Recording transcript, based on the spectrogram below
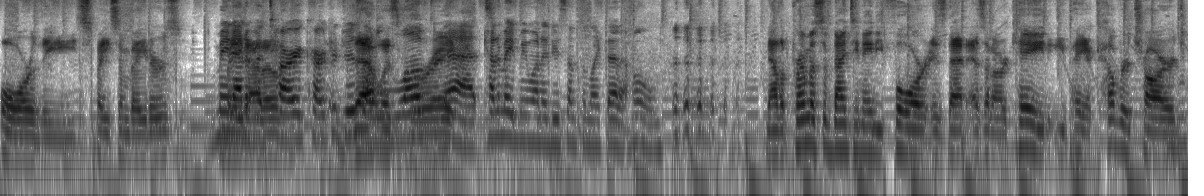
or the Space Invaders Made, out, of Atari cartridges. That I was loved great. that. Kind of made me want to do something like that at home. Now, the premise of 1984 is that as an arcade, you pay a cover charge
